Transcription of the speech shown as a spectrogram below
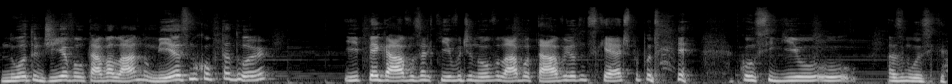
no outro dia voltava lá no mesmo computador e pegava os arquivos de novo lá, botava em outro disquete para poder conseguir o, o, as músicas.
